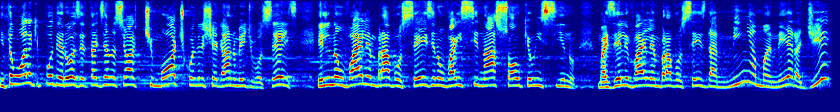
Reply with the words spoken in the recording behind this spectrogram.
Então, olha que poderoso, ele está dizendo assim: ó, Timóteo, quando ele chegar no meio de vocês, ele não vai lembrar vocês e não vai ensinar só o que eu ensino, mas ele vai lembrar vocês da minha maneira de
